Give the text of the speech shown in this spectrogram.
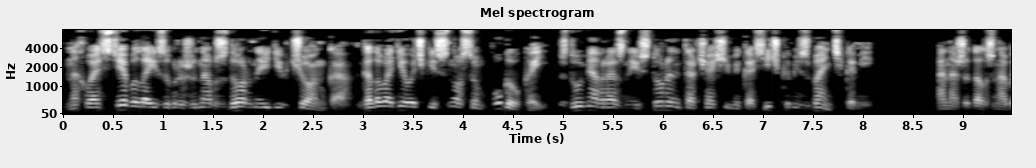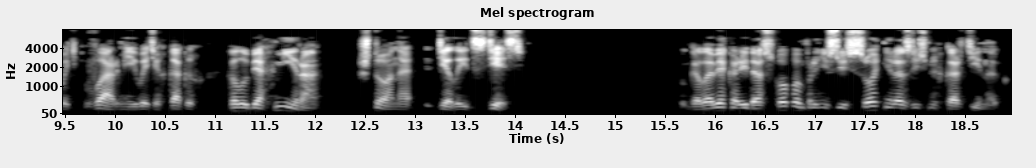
На хвосте была изображена вздорная девчонка, голова девочки с носом-пуговкой, с двумя в разные стороны торчащими косичками с бантиками. Она же должна быть в армии в этих, как их, голубях мира. Что она делает здесь? В голове калейдоскопом принеслись сотни различных картинок.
